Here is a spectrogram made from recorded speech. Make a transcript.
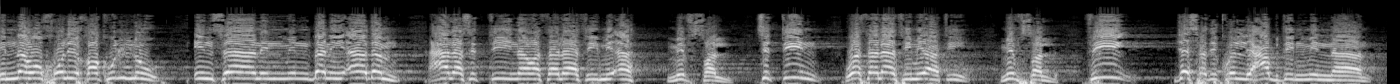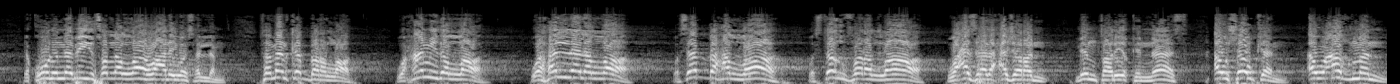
إنه خلق كل إنسان من بني آدم على ستين وثلاثمائة مفصل ستين وثلاثمائة مفصل في جسد كل عبد منا. يقول النبي صلى الله عليه وسلم فمن كبر الله وحمد الله وهلل الله وسبح الله واستغفر الله وعزل حجرا من طريق الناس أو شوكا أو عظما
